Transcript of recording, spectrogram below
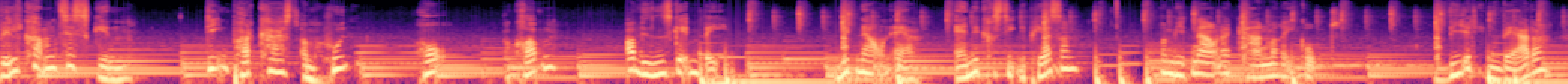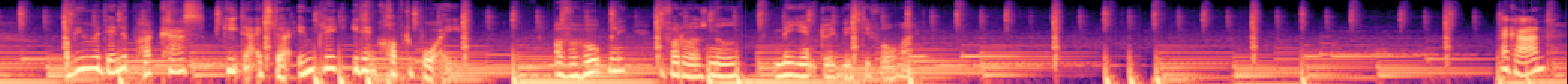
Velkommen til Skin, din podcast om hud, hår og kroppen og videnskaben bag. Mit navn er anne Christine Persson. Og mit navn er Karen Marie Groth. Vi er dine værter, og vi vil med denne podcast give dig et større indblik i den krop, du bor i. Og forhåbentlig får du også noget med hjem, du ikke vidste i forvejen. Hej Karen.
